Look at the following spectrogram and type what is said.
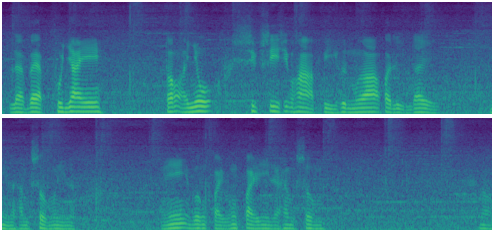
ดและแบบผู้ใหญ่ต้องอายุ14 15ปีขึ้นเมื่อค่อยลินได้ นี่แหละทำส้มนี่นะนี่เบิ่งไปเบิ่งไปนี่แหละทำส้มเนาะ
